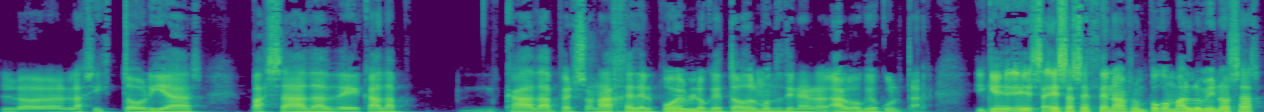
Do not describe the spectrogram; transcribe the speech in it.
las historias pasadas de cada, cada personaje del pueblo, que todo el mundo tiene algo que ocultar. Y que esas escenas un poco más luminosas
